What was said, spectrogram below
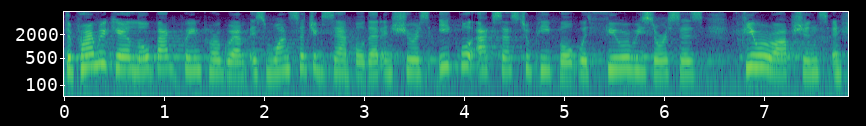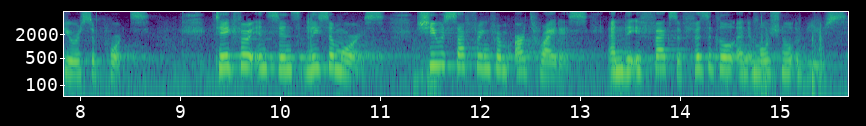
The Primary Care Low Back Pain Program is one such example that ensures equal access to people with fewer resources, fewer options, and fewer supports. Take, for instance, Lisa Morris. She was suffering from arthritis and the effects of physical and emotional abuse.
